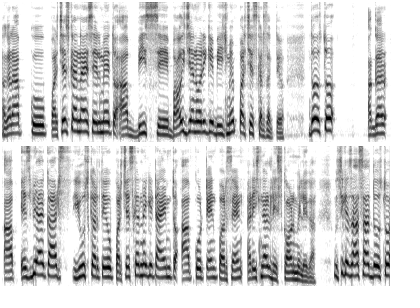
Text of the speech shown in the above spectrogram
अगर आपको परचेस करना है सेल में तो आप 20 से 22 जनवरी के बीच में परचेस कर सकते हो। दोस्तों अगर आप S B I card use करते हो परचेस करने के टाइम तो आपको टेन परसेंट एडिशनल डिस्काउंट मिलेगा। उसी के साथ साथ दोस्तों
